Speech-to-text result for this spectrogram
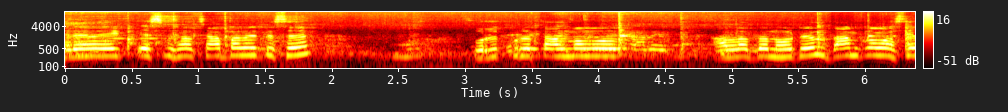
এটা স্পেশাল চাপ বানাইতেছে। ফরিদপুরের তালমামুর আল্লাহদান হোটেল। দাম কম আছে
